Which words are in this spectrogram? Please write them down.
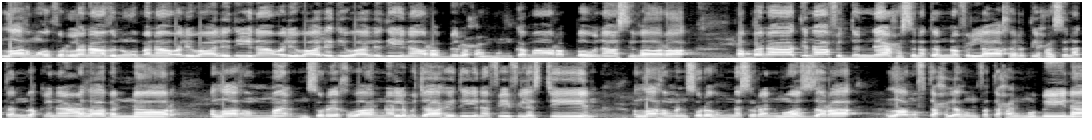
اللهم اغفر لنا ذنوبنا ولوالدينا ولوالد والدينا. رب ارحمهم كما ربونا صغارا. ربنا آتنا في الدنيا حسنة وفي الآخرة حسنة وقنا عذاب النار. اللهم انصر إخواننا المجاهدين في فلسطين. اللهم انصرهم نصرا موزرا. اللهم افتح لهم فتحا مبينا.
